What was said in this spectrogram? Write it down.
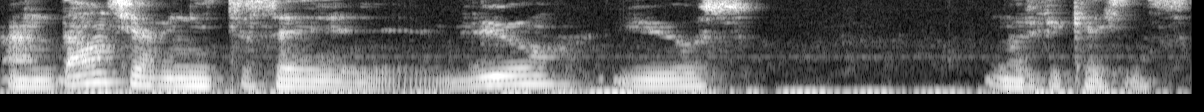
And down here we need to say Vue use notifications.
